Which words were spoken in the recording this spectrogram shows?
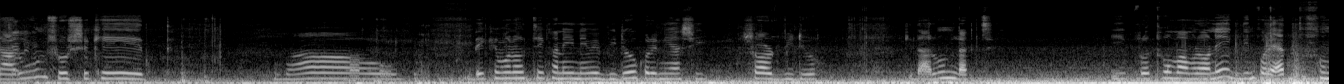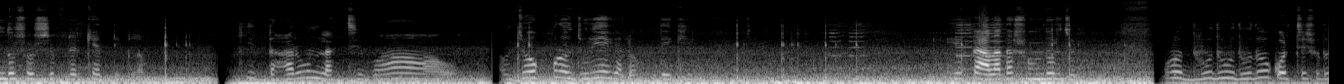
দারুণ সর্ষে ক্ষেত। দেখে মনে হচ্ছে এখানেই নেমে ভিডিও করে নিয়ে আসি। Short video. কি দারুণ লাগছে। এই প্রথম আমরা অনেক দিন পরে এত সুন্দর সর্ষে ফুলের ক্ষেত দেখলাম। কি দারুণ লাগছে বাও চোখ পুরো জুড়িয়ে গেল দেখে। একটা আলাদা সৌন্দর্য। পুরো ধুধু ধুধু করছে শুধু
